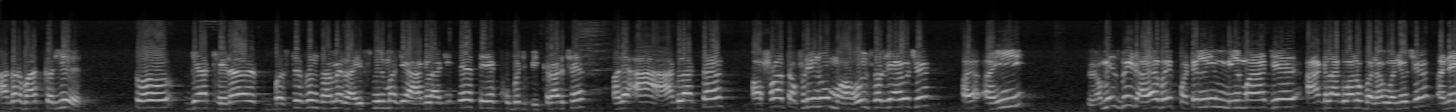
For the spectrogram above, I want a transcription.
આગળ વાત કરીએ, તો જે આ ખેડા બસ સ્ટેશન સામે રાઈસ મિલમાં જે આગ લાગી છે, તે ખૂબ જ વિકરાળ છે અને આ આગ લાગતા અફડાતફડીનો માહોલ સર્જાયો છે. અહીં રમેશભાઈ ડાયાભાઈ પટેલની મિલમાં જે આગ લાગવાનો બનાવ બન્યો છે અને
